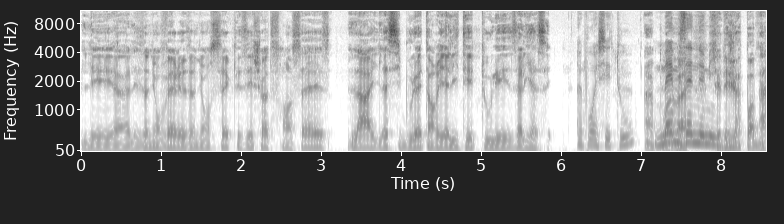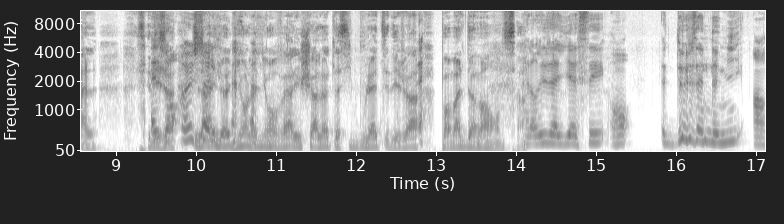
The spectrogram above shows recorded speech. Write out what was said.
les, euh, les oignons verts et les oignons secs, les échottes françaises, l'ail, la ciboulette, en réalité, tous les aliacés. Un point, c'est tout. Un Mêmes ennemis. C'est déjà pas mal. C'est déjà un seul- l'ail, l'oignon, l'oignon vert, l'échalote, la ciboulette, c'est déjà pas mal de monde, ça. Alors, les aliacés ont deux ennemis en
